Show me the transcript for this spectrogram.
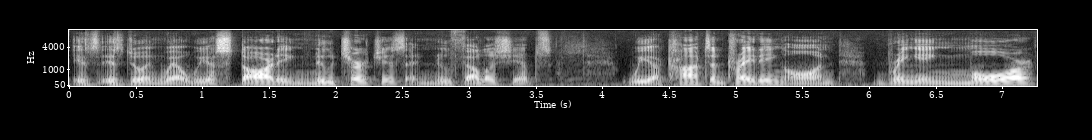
is, is doing well. We are starting new churches and new fellowships. We are concentrating on bringing more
